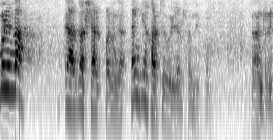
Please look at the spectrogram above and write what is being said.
முடிந்தா யாருக்கா ஷேர் பண்ணுங்கள் தேங்க்யூ அடுத்த வீடியோவில் சந்திப்போம். நன்றி.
